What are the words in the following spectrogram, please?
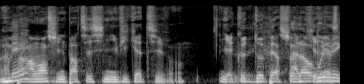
Mais Apparemment, c'est une partie significative. Il y a que deux personnes alors qui oui, restent. mais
